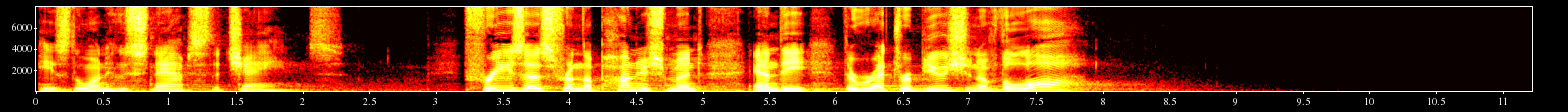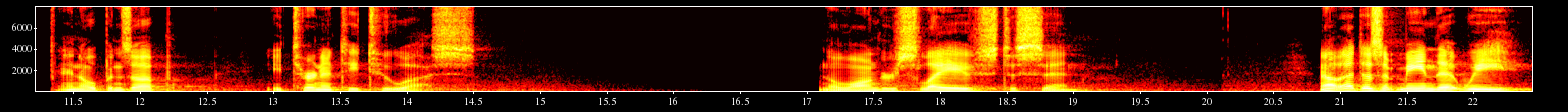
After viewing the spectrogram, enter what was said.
He's the one who snaps the chains, frees us from the punishment and the, the retribution of the law, and opens up eternity to us no longer slaves to sin. Now, that doesn't mean that we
